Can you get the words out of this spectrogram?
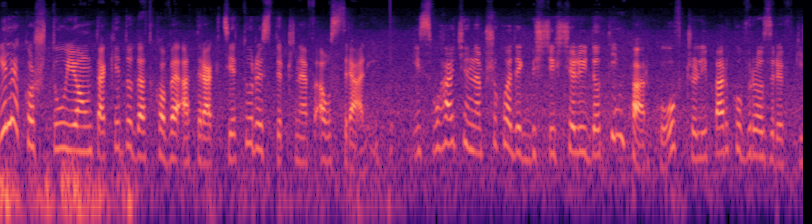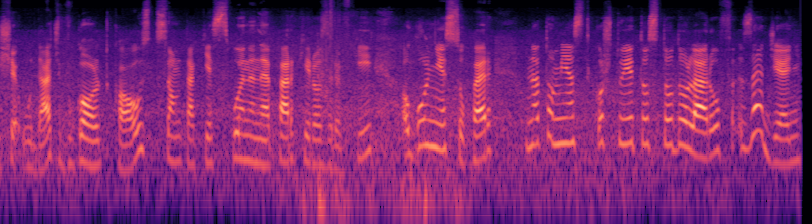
ile kosztują takie dodatkowe atrakcje turystyczne w Australii. I słuchajcie, na przykład jakbyście chcieli do theme parków, czyli parków rozrywki się udać w Gold Coast, są takie słynne parki rozrywki, ogólnie super, natomiast kosztuje to 100 dolarów za dzień,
